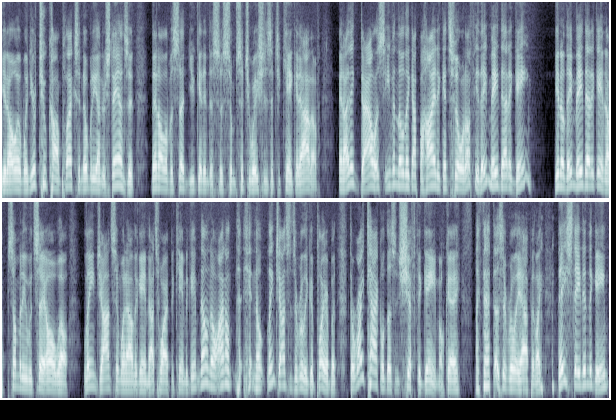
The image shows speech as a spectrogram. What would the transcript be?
You know, and when you're too complex and nobody understands it, then all of a sudden you get into some situations that you can't get out of. And I think Dallas, even though they got behind against Philadelphia, they made that a game. You know, they made that a game. Now, somebody would say, oh, well, Lane Johnson went out of the game. That's why it became a game. No, no, I don't. You know, Lane Johnson's a really good player, but the right tackle doesn't shift the game, okay? Like, that doesn't really happen. Like, they stayed in the game.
